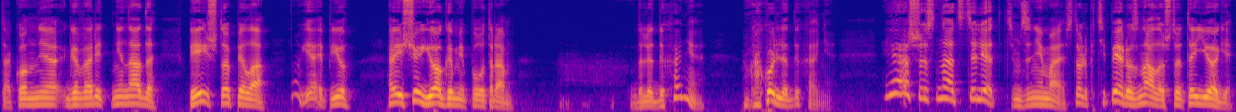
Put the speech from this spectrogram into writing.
Так он мне говорит, не надо. Пей, что пила. Ну, я и пью. А еще йогами по утрам. Для дыхания? Ну, какой для дыхания? Я 16 лет этим занимаюсь, только теперь узнала, что это йоги.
